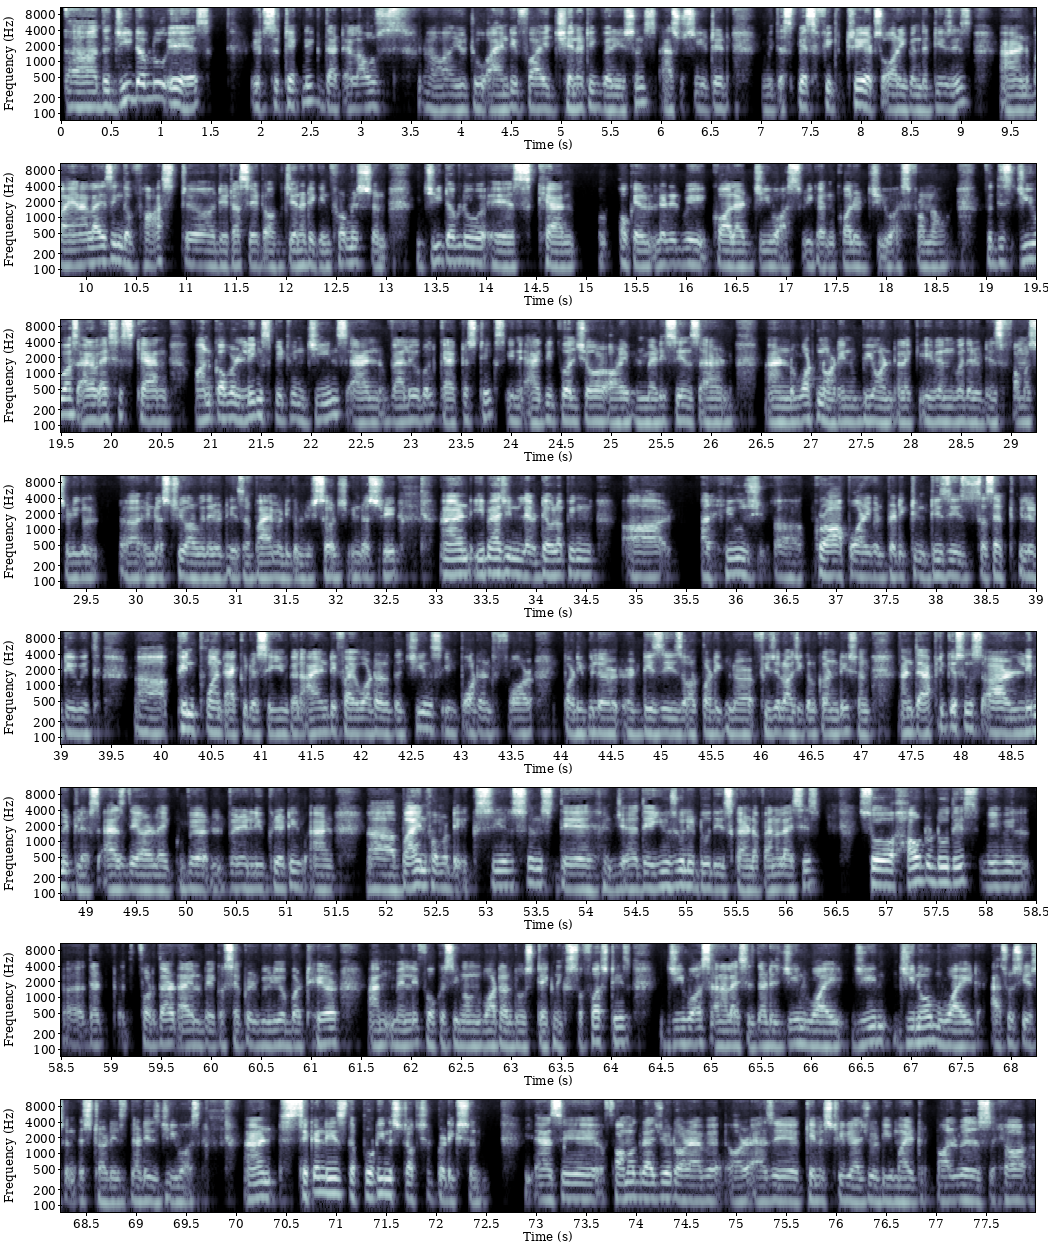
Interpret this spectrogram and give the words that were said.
Uh, the GWAS, it's a technique that allows uh, you to identify genetic variations associated with the specific traits or even the disease. And by analyzing the vast uh, data set of genetic information, GWAS can okay, let it be called at GWAS. We can call it GWAS from now. So this GWAS analysis can uncover links between genes and valuable characteristics in agriculture or even medicines and and whatnot in beyond like even whether it is pharmaceutical uh, industry or whether it is a biomedical research industry. And imagine developing uh, a huge uh, crop or even predicting disease susceptibility with uh, pinpoint accuracy. You can identify what are the genes important for particular disease or particular physiological condition. And the applications are limitless as they are like very, very lucrative and uh, bioinformatics they they usually do this kind of analysis so how to do this we will uh, that for that i will make a separate video but here i'm mainly focusing on what are those techniques so first is GWAS analysis that is gene wide gene genome wide association studies that is GWAS and second is the protein structure prediction. As a pharma graduate or or as a chemistry graduate you might always hear,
